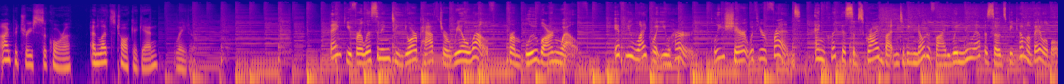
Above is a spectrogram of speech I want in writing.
I'm Patrice Sikora, and let's talk again later. Thank you for listening to Your Path to Real Wealth from Blue Barn Wealth. If you like what you heard, please share it with your friends and click the subscribe button to be notified when new episodes become available.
